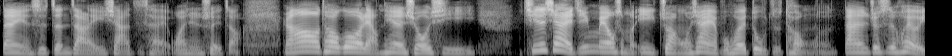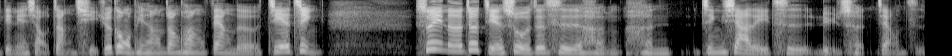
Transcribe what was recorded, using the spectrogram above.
但也是挣扎了一下子才完全睡着。然后透过两天的休息，其实现在已经没有什么异状，我现在也不会肚子痛了，但是就是会有一点点小胀气，就跟我平常状况非常的接近。所以呢，就结束了这次很很惊吓的一次旅程，这样子。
